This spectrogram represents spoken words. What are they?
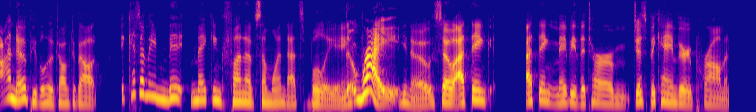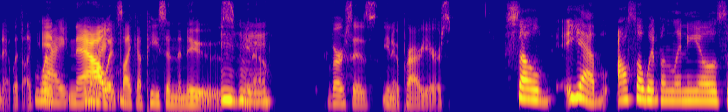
I know people who have talked about because I mean, ma- making fun of someone that's bullying, Right. you know. So I think I think maybe the term just became very prominent with like it- now right. it's like a piece in the news, you Mhm. know, versus you know prior years. So, yeah, also with millennials,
